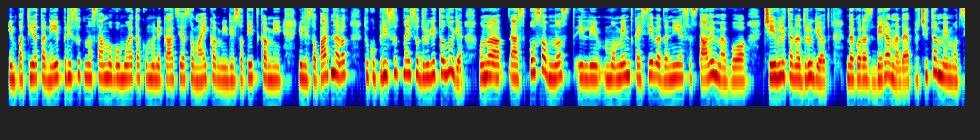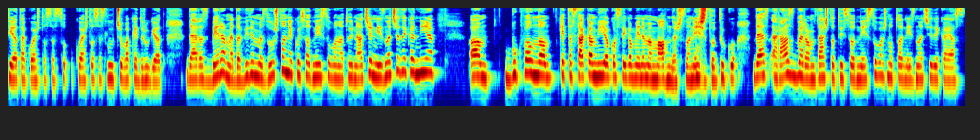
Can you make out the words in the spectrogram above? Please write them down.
емпатијата не е присутна само во мојата комуникација со мајка ми или со тетка ми или со партнерот, туку присутна и со другите луѓе. Она способност или момент кај себе да ние се ставиме во чевлите на другиот, да го разбереме, да ја прочитаме емоцијата која што се која што се случува кај другиот, да ја разбереме, да видиме зошто некој се однесува на тој начин, не значи дека ние um, буквално ке те сакам ако сега мене ме мавнеш со нешто, туку да јас разберам зашто ти се однесуваш, но тоа не значи дека јас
